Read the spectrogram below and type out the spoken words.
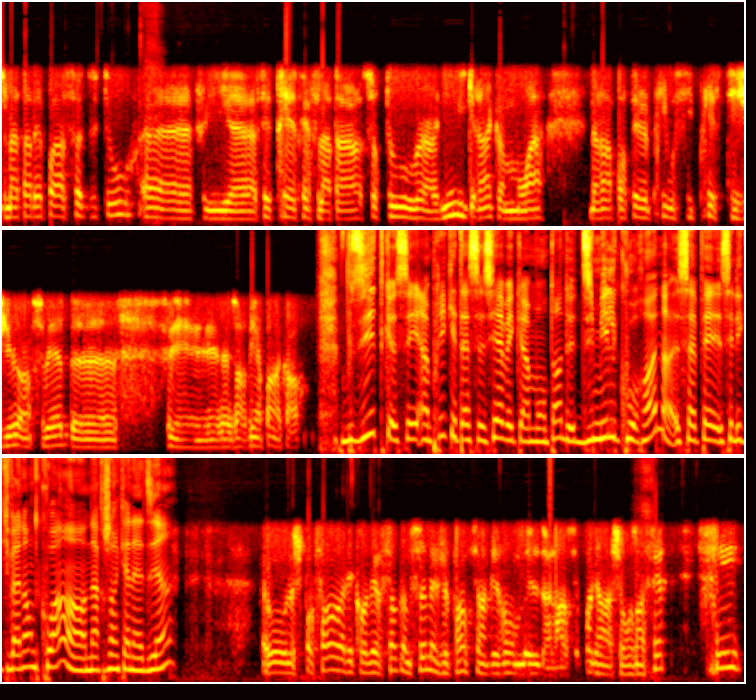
je m'attendais pas à ça du tout. Euh, puis euh, c'est très très flatteur, surtout un immigrant comme moi de remporter un prix aussi prestigieux en Suède. Euh, j'en reviens pas encore. Vous dites que c'est un prix qui est associé avec un montant de 10 000 couronnes. Ça fait c'est l'équivalent de quoi en argent canadien? Oh, je suis pas fort à les conversions comme ça, mais je pense que c'est environ 1000 dollars. C'est pas grand-chose. En fait, c'est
